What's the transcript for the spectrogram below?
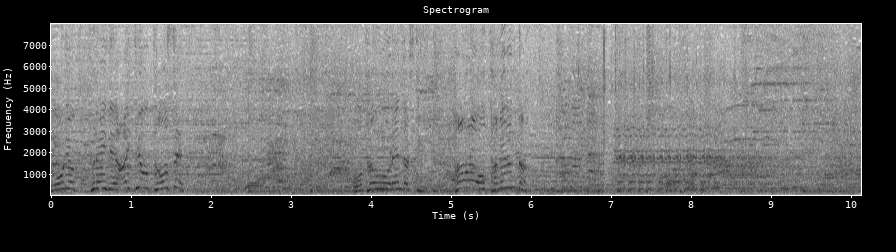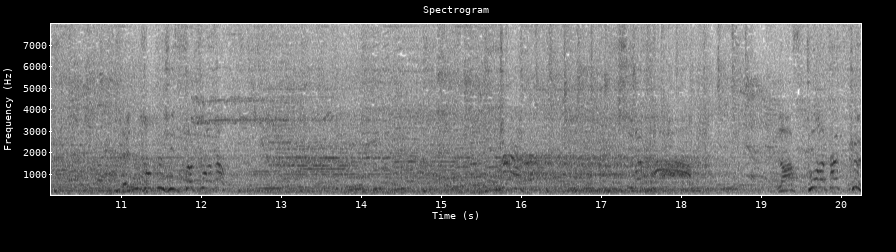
強力プレイで相手を倒せ。ボタンを連打してパワーを貯めるんだ。連続必殺技。ラストアタック。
